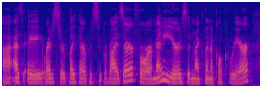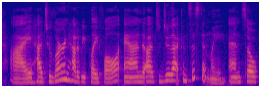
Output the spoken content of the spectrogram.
uh, as a registered play therapist supervisor for many years in my clinical career, I had to learn how to be playful and uh, to do that consistently. And so,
